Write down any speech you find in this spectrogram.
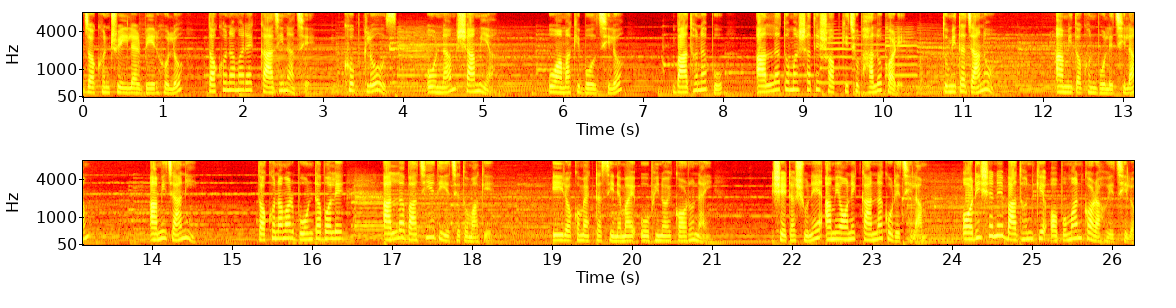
যখন ট্রেইলার বের হলো, তখন আমার এক কাজিন আছে, খুব ক্লোজ। ওর নাম শামিয়া। ও আমাকে বলছিল বাঁধনাপু আল্লাহ তোমার সাথে সবকিছু ভালো করে। তুমি তা জানো? আমি তখন বলেছিলাম, আমি জানি। তখন আমার বোনটা বলে, আল্লাহ বাঁচিয়ে দিয়েছে তোমাকে। এই রকম একটা সিনেমায় অভিনয় করো নাই। সেটা শুনে আমি অনেক কান্না করেছিলাম। অডিশনে বাঁধনকে অপমান করা হয়েছিল।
